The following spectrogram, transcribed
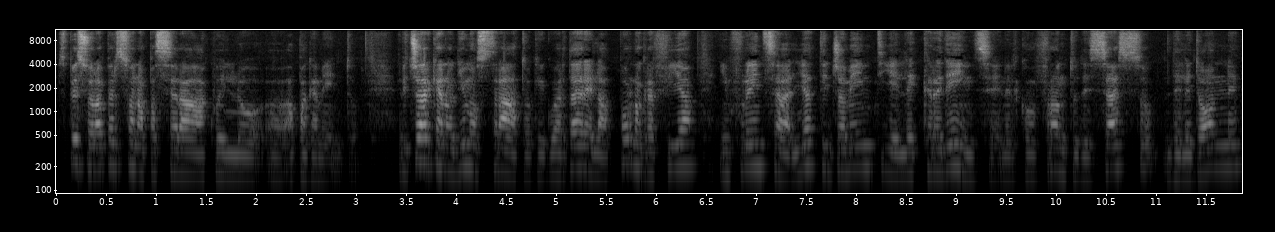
spesso la persona passerà a quello uh, a pagamento. Ricerche hanno dimostrato che guardare la pornografia influenza gli atteggiamenti e le credenze nel confronto del sesso, delle donne,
